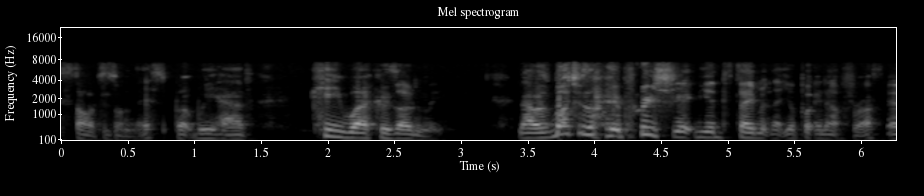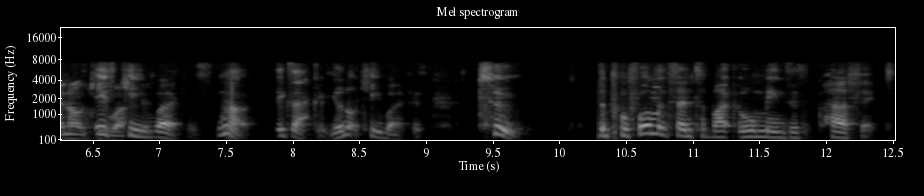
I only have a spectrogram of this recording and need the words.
stance is on this, but we have key workers only. Now, as much as I appreciate the entertainment that you're putting out for us, They're not key it's workers. key workers. No, exactly. You're not key workers. Two, the performance center by all means is perfect.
